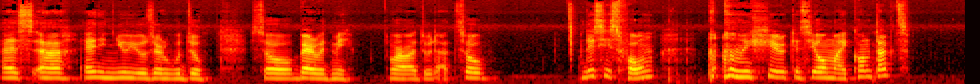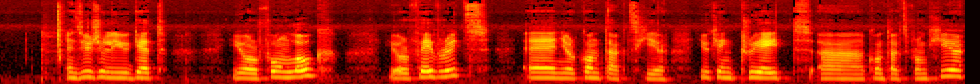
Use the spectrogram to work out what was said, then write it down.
as any new user would do. So bear with me while I do that. So this is phone. here you can see all my contacts as usually you get your phone log your favorites and your contacts here. You can create uh, contacts from here.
